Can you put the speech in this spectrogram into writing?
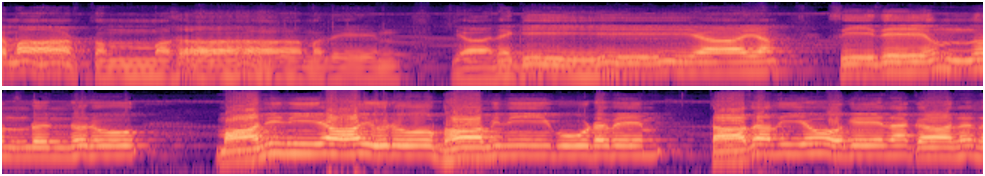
പരമാർത്ഥം മഹാമതേ. ജാനകീയായ സീതയൊന്നുണ്ടെന്നൊരു മാനിനിയായൊരു ഭാമിനി കൂടവേ. താതനിയോഗേന കാനന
